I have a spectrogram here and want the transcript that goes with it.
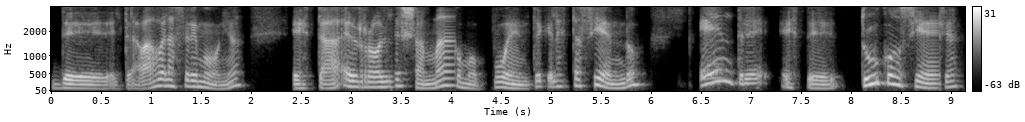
del trabajo de la ceremonia está el rol del chamán como puente que él está haciendo entre este, tu conciencia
